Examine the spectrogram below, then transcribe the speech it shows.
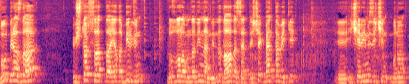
Bu biraz daha 3-4 saat daha ya da bir gün buzdolabında dinlendiğinde daha da sertleşecek. Ben tabii ki e, içeriğimiz için bunu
